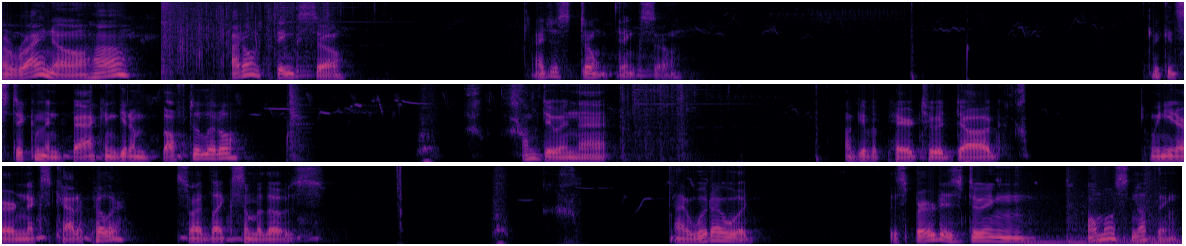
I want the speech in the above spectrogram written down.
A rhino, huh? I don't think so. I just don't think so. We could stick him in back and get him buffed a little. I'm doing that. I'll give a pair to a dog. We need our next caterpillar, so I'd like some of those. I would, I would. This bird is doing almost nothing.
